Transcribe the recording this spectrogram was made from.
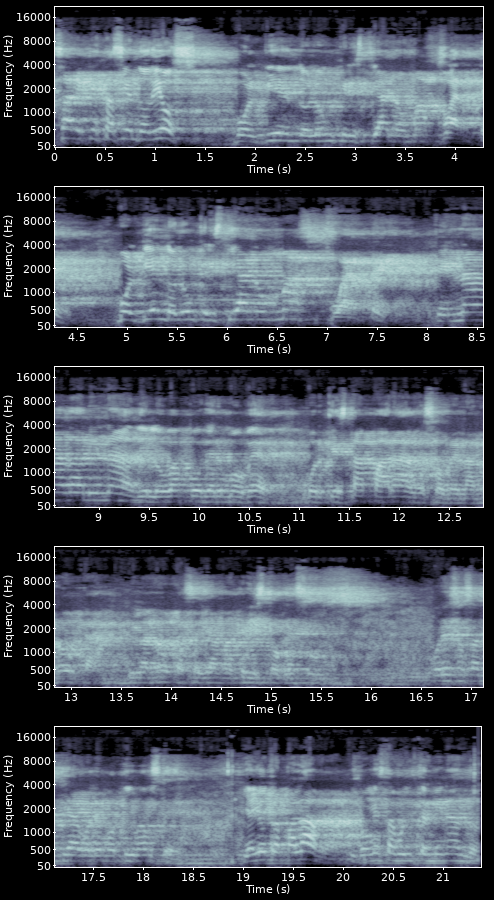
¿sabe qué está haciendo Dios? Volviéndolo un cristiano más fuerte, volviéndolo un cristiano más fuerte, que nada ni nadie lo va a poder mover, porque está parado sobre la roca, y la roca se llama Cristo Jesús. Por eso Santiago le motiva a usted. Y hay otra palabra, y con esta voy terminando.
